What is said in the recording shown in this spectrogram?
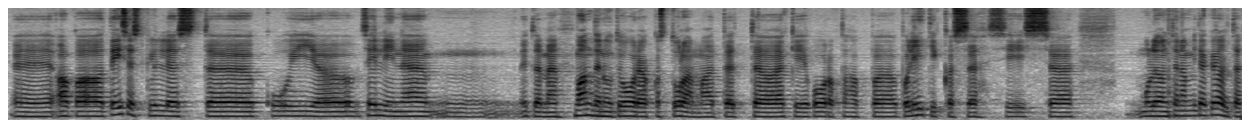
Äh, aga teisest küljest, äh, kui äh, selline mm, ütleme, vandenõuteooria hakkas tulema, et, et äkki Jegorov tahab poliitikasse, siis mul ei olnud enam midagi öelda,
